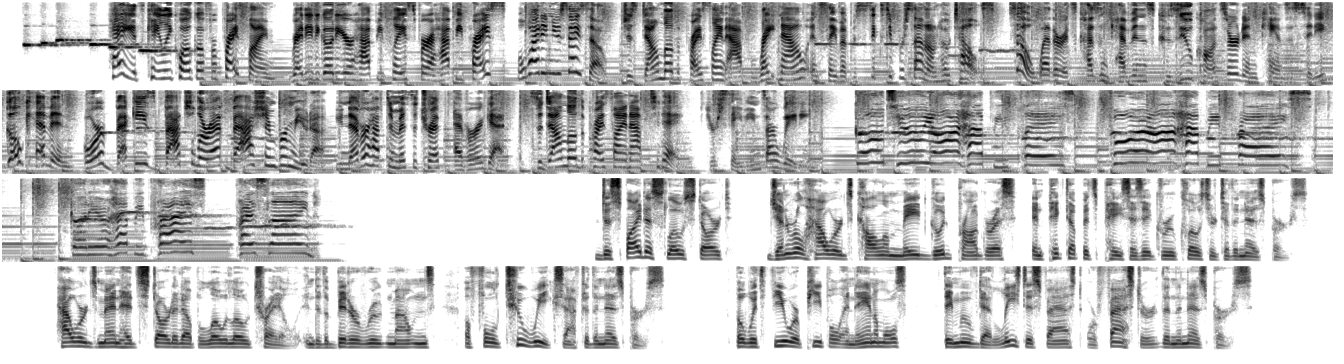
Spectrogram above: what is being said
Hey, it's Kaley Cuoco for Priceline. Ready to go to your happy place for a happy price? Well, why didn't you say so? Just download the Priceline app right now and save up to 60% on hotels. So, whether it's Cousin Kevin's Kazoo concert in Kansas City, go Kevin, or Becky's Bachelorette Bash in Bermuda, you never have to miss a trip ever again. So, download the Priceline app today. Your savings are waiting. Go to your happy place for a happy price. Go to your happy price, Priceline. Despite a slow start, General Howard's column made good progress and picked up its pace as it grew closer to the Nez Perce. Howard's men had started up Lolo Trail into the Bitterroot Mountains a full two weeks after the Nez Perce. But with fewer people and animals, they moved at least as fast or faster than the Nez Perce.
